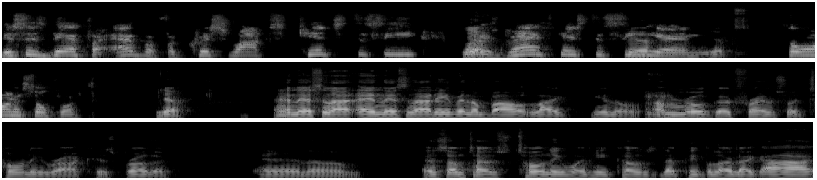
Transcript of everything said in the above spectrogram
this is there forever for chris rock's kids to see for his grandkids to see and so on and so forth. Yeah. And it's not and it's not even about like, you know, I'm real good friends with Tony Rock, his brother. And um and sometimes Tony when he comes that people are like, ah,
